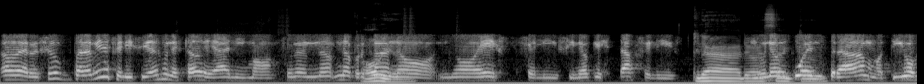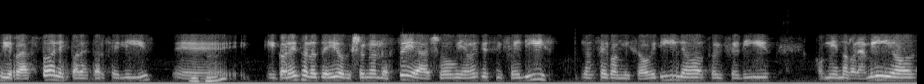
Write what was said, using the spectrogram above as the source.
a ver, yo para mí la felicidad es un estado de ánimo. Una, una persona no, no es feliz, sino que está feliz. Claro. Y uno encuentra motivos y razones para estar feliz. Eh, Y con eso no te digo que yo no lo sea. Yo obviamente soy feliz no sé, con mis sobrinos, soy feliz comiendo con amigos,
